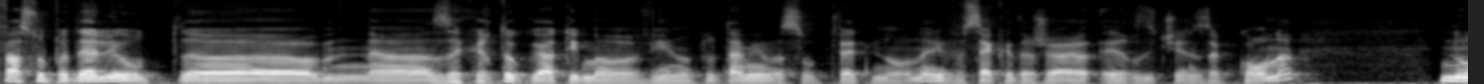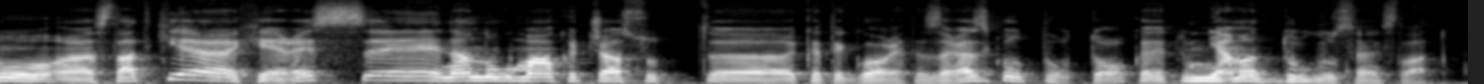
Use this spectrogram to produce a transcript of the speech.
това се определя от а, а, захарта, която има в виното. Там има съответно, нали, във всяка държава е различен закона. Но а, сладкия херес е една много малка част от а, категорията. За разлика от порто, където няма друго освен сладко.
